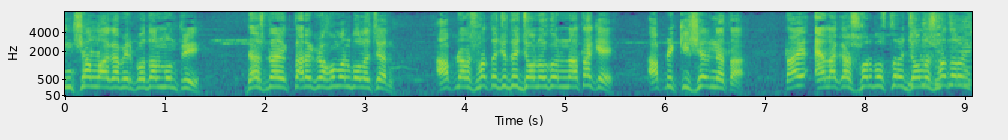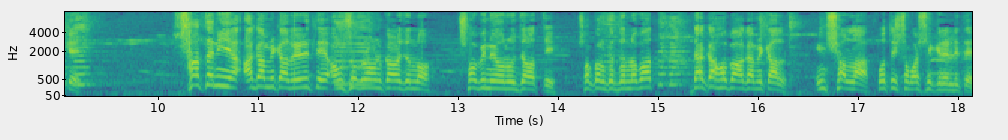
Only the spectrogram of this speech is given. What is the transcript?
ইনশাল্লাহ আগামীর প্রধানমন্ত্রী দেশনায়ক তারেক রহমান বলেছেন, আপনার সাথে যদি জনগণ না থাকে, আপনি কিসের নেতা? তাই এলাকার সর্বস্তরের জনসাধারণকে সাথে নিয়ে আগামীকাল র্যালিতে অংশগ্রহণ করার জন্য সবিনয় অনুরোধ জানাচ্ছি। সকলকে ধন্যবাদ। দেখা হবে আগামীকাল ইনশাল্লাহ প্রতিষ্ঠাবার্ষিকী র্যালিতে।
